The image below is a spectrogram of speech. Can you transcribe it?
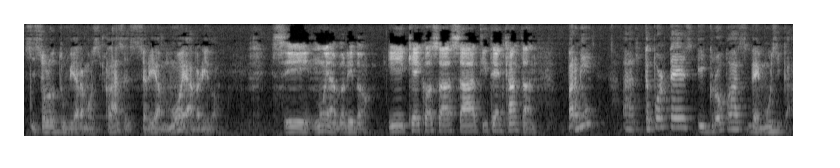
Si solo tuviéramos clases sería muy aburrido. Sí, muy aburrido. ¿Y qué cosas a ti te encantan? Para mí, eh, deportes y grupos de música.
